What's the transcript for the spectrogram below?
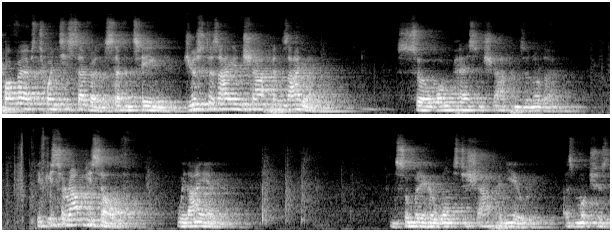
Proverbs 27 17. Just as iron sharpens iron, so one person sharpens another. If you surround yourself with iron and somebody who wants to sharpen you as much as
